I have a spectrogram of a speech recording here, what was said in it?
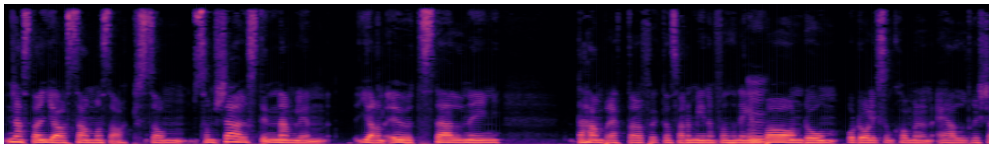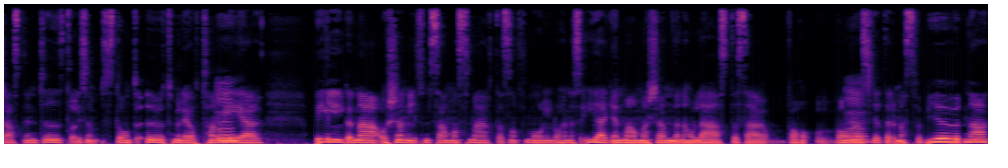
nästan gör samma sak som, som Kerstin, nämligen gör en utställning där han berättar fruktansvärda minnen från sin egen Mm. barndom och då liksom kommer den äldre Kerstin dit och liksom står inte ut med det och tar Mm. ner bilderna och känner liksom samma smärta som förmodligen då hennes egen mamma kände när hon läste så här, vad, vad hon Mm. skrivit det mest förbjudna.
